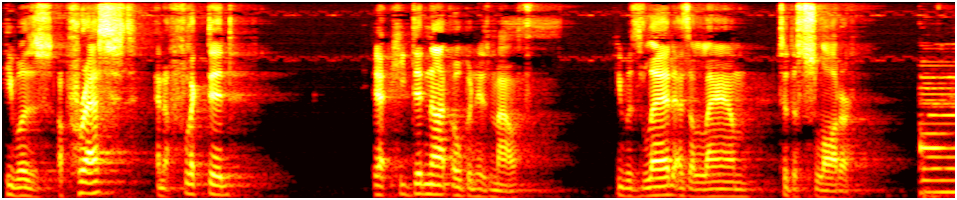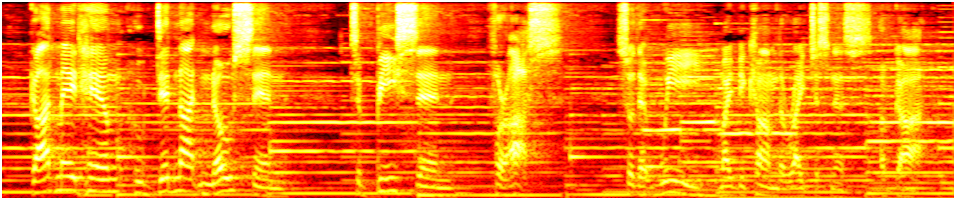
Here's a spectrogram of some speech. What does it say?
He was oppressed and afflicted, yet he did not open his mouth. He was led as a lamb to the slaughter. God made him who did not know sin to be sin for us, so that we might become the righteousness of God.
